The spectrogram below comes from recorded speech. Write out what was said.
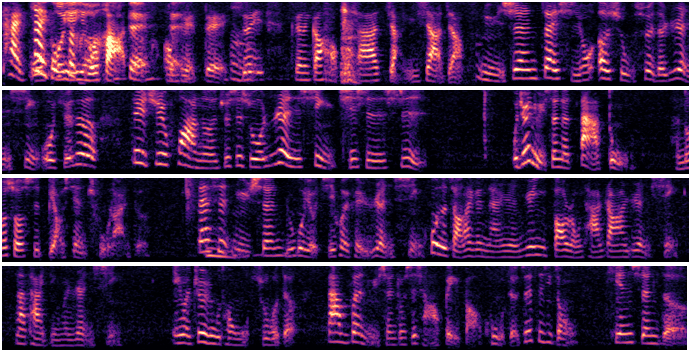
泰国都是合法。对，OK，对，所以跟刚好跟大家讲一下，这样。女生在使用二十五岁的任性，我觉得这句话呢，就是说任性其实是，我觉得女生的大度很多时候是表现出来的，但是女生如果有机会可以任性，或者找到一个男人愿意包容她，让她任性，那她一定会任性，因为就如同我说的，大部分女生都是想要被保护的，这是一种天生的。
